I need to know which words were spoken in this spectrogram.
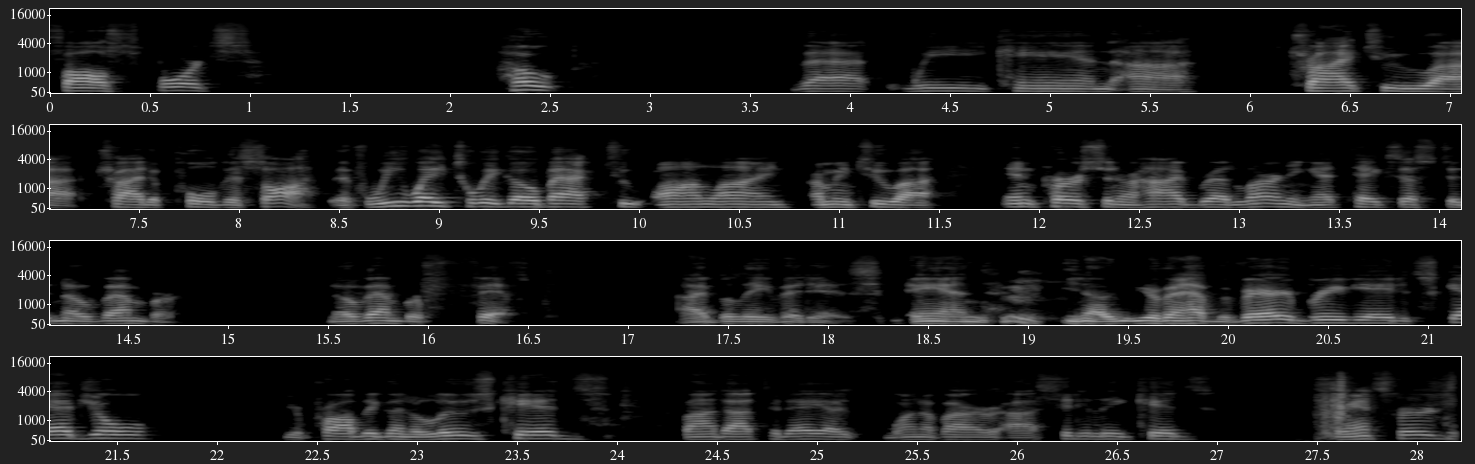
fall sports hope that we can uh, try to uh, try to pull this off. If we wait till we go back to online, I mean to uh, in-person or hybrid learning, it takes us to November, November 5th, I believe it is. And, you know, you're going to have a very abbreviated schedule. You're probably going to lose kids. Found out today, uh, one of our uh, City League kids transferred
